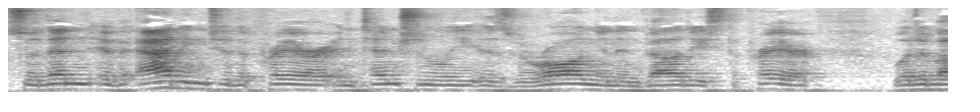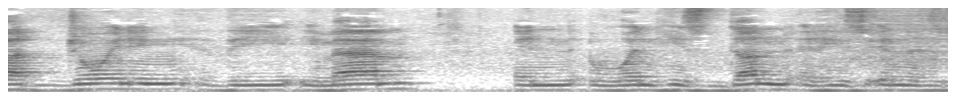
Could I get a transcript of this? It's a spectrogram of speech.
so then if adding to the prayer intentionally is wrong and invalidates the prayer, what about joining the Imam in when he's done and he's in his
